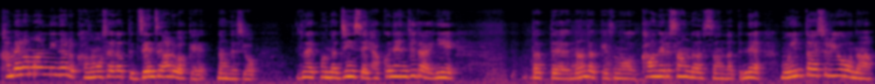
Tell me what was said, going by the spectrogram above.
カメラマンになる可能性だって全然あるわけなんですよ。ね、こんな人生100年時代に、だって、なんだっけ、その、カーネル・サンダースさんだってね、もう引退するような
